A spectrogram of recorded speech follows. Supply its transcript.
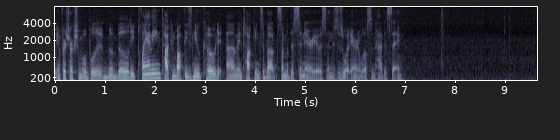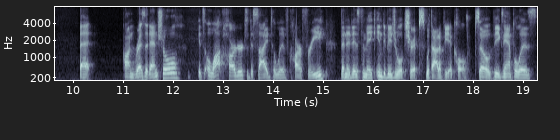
infrastructure mobility planning, talking about these new code um, and talking about some of the scenarios. And this is what Aaron Wilson had to say. That on residential, it's a lot harder to decide to live car free than it is to make individual trips without a vehicle. So the example is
